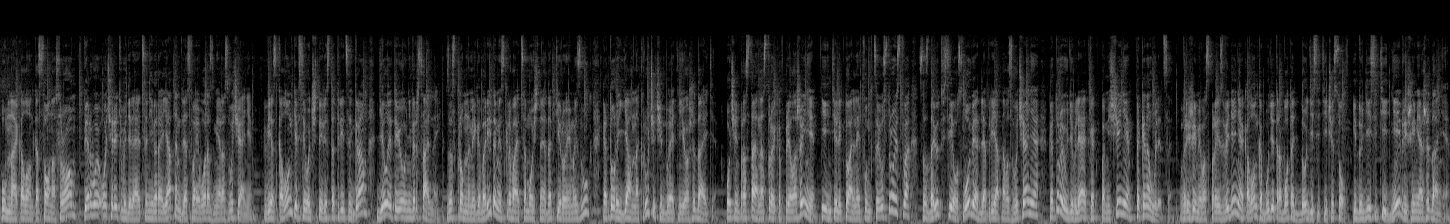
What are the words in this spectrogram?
Умная колонка Sonos Roam в первую очередь выделяется невероятным для своего размера звучанием. Вес колонки всего 430 грамм делает ее универсальной. За скромными габаритами скрывается мощный адаптируемый звук, который явно круче, чем вы от нее ожидаете. Очень простая настройка в приложении и интеллектуальные функции устройства создают все условия для приятного звучания, которое удивляет как в помещении, так и на улице. В режиме воспроизведения колонка будет работать до 10 часов и до 10 дней в режиме ожидания.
